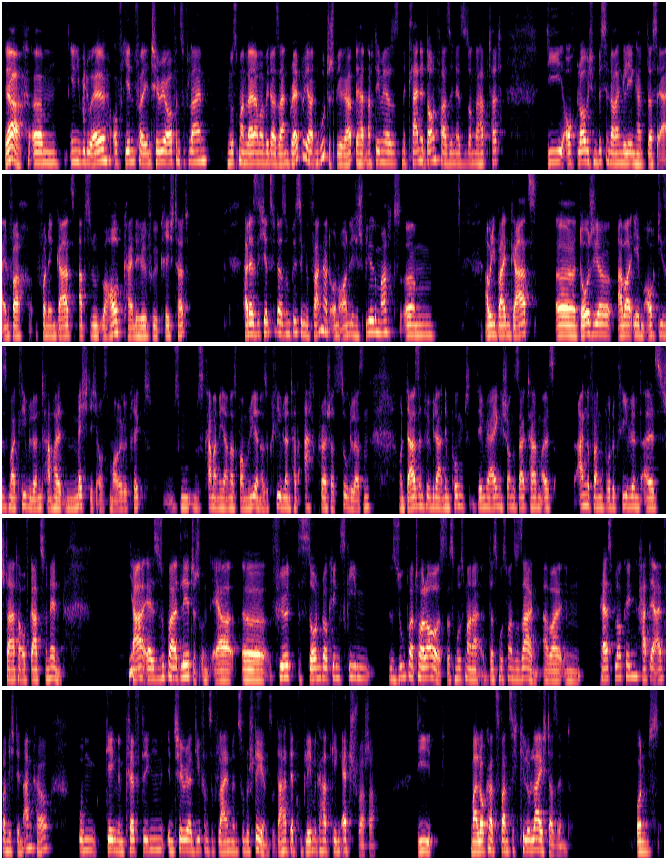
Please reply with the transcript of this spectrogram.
ja, ähm, individuell auf jeden Fall Interior Offensive Line. Muss man leider mal wieder sagen. Bradbury hat ein gutes Spiel gehabt. Der hat, nachdem er eine kleine Downphase in der Saison gehabt hat, die auch, glaube ich, ein bisschen daran gelegen hat, dass er einfach von den Guards absolut überhaupt keine Hilfe gekriegt hat. Hat er sich jetzt wieder so ein bisschen gefangen, hat auch ein ordentliches Spiel gemacht. Ähm, aber die beiden Guards, äh, Dozier, aber eben auch dieses Mal Cleveland, haben halt mächtig aufs Maul gekriegt das, kann man nicht anders formulieren. Also Cleveland hat acht Pressures zugelassen. Und da sind wir wieder an dem Punkt, den wir eigentlich schon gesagt haben, als angefangen wurde, Cleveland als Starter auf Guard zu nennen. Ja, er ist super athletisch und er äh, führt das Zone-Blocking-Scheme super toll aus. Das muss, man, das muss man so sagen. Aber im Pass-Blocking hat er einfach nicht den Anker um gegen den kräftigen Interior Defensive Lineman zu bestehen. So, da hat er Probleme gehabt gegen Edge Rusher, die mal locker 20 Kilo leichter sind. Und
